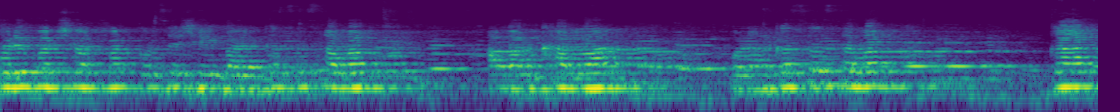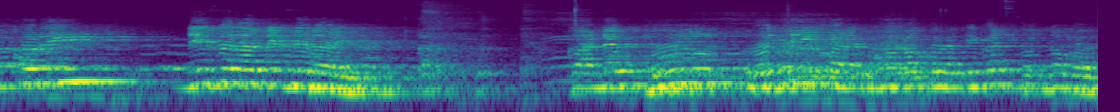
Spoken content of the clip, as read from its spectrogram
পরিমাণ সম্মান করছে সেই ভাইয়ের কাছে সালাম। আমার খালা কোরআন কাছে সালাম। গান করেই, নিজেরা নিজেরাই। গানে ভুল হইতেই পারে ক্ষমা করে দিবেন, ধন্যবাদ।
